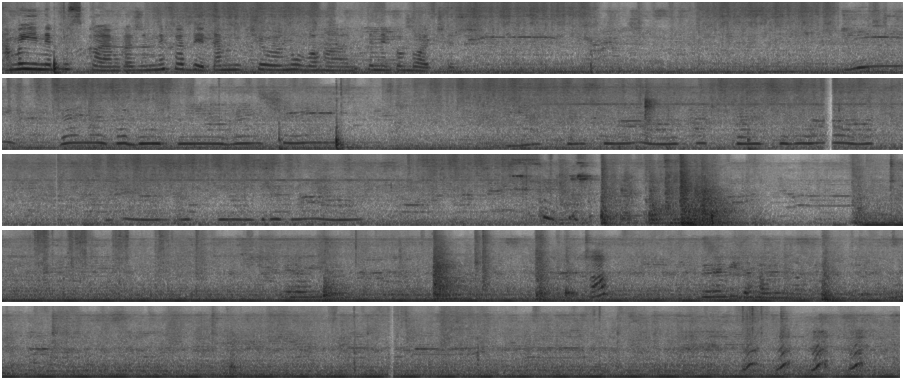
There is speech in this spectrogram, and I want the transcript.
А ми її не пускаємо, кажемо, не ходи, там нічого нового ти не побачиш. Це незабутні вечір. А? ハハハハ!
